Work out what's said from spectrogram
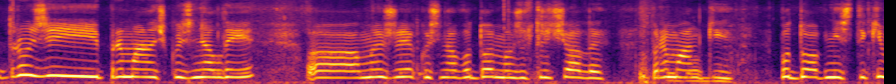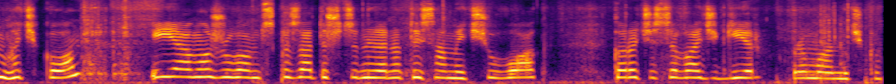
Друзі, приманочку зняли. Е, Ми вже якось на водоймах зустрічали приманки подобні з таким гачком. І я можу вам сказати, що це, мабуть, той самий чувак. Коротше, Savage Gear, приманочка.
